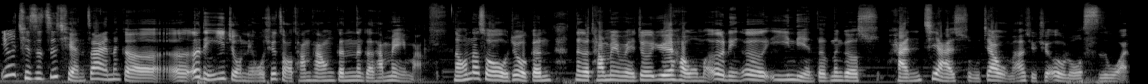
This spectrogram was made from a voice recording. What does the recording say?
因为其实之前在那个呃二零一九年，我去找汤汤跟那个他妹嘛，然后那时候我就有跟那个他妹妹就约好，我们二零二一年的那个寒假还暑假，我们要一起去俄罗斯玩，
